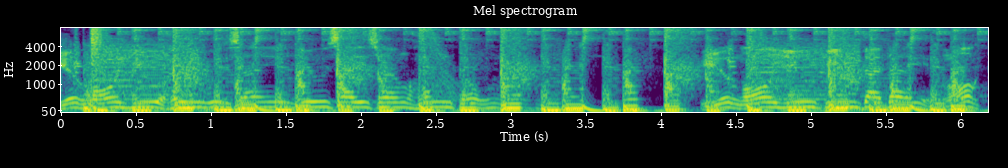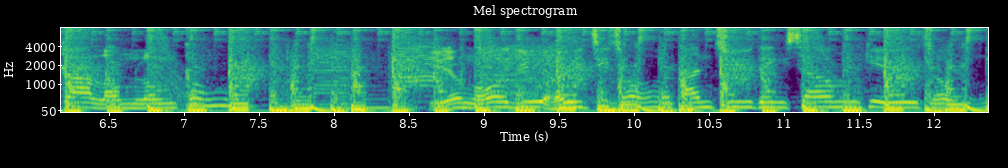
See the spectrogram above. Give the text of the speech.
若我要去世，要世上空洞；若我要變大帝，我駕臨龍宮。若我要去知錯，但注定心驕縱。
